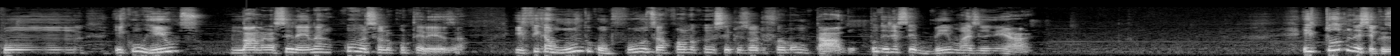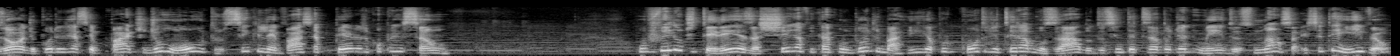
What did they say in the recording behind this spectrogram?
com e com Rios lá na Serena conversando com Teresa. E fica muito confuso a forma como esse episódio foi montado. Poderia ser bem mais linear. E tudo nesse episódio poderia ser parte de um outro sem que levasse a perda de compreensão. O filho de Teresa chega a ficar com dor de barriga por conta de ter abusado do sintetizador de alimentos. Nossa, isso é terrível.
